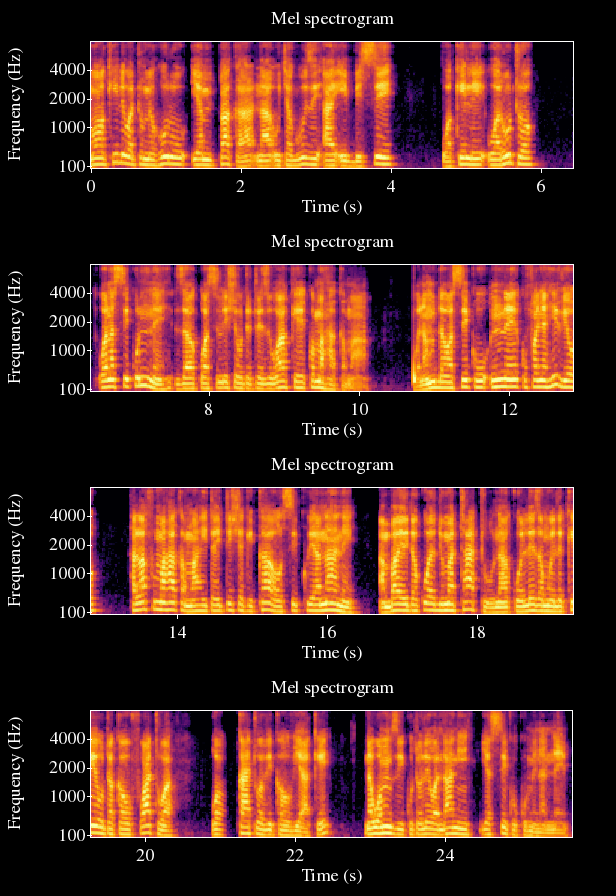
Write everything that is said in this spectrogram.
mawakili wa tume huru ya mipaka na uchaguzi IEBC, wakili wa Ruto, wana siku nne za kuwasilisha utetezi wake kwa mahakama. Wana muda wa siku nne kufanya hivyo, halafu mahakama itaitisha kikao siku ya nane ambayo itakuwa Jumatatu na kueleza mwelekeo utakaofuatwa wakati wa vikao vyake na uamuzi kutolewa ndani ya siku kumi na nne.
